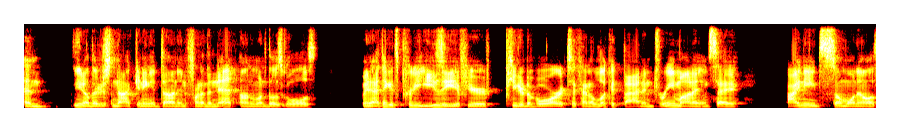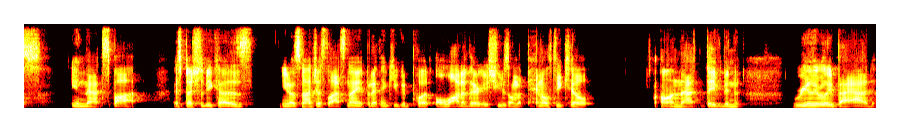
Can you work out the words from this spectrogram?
and you know they're just not getting it done in front of the net on one of those goals. I mean, I think it's pretty easy if you're Peter DeBoer to kind of look at that and dream on it and say, I need someone else in that spot especially because you know it's not just last night, but I think you could put a lot of their issues on the penalty kill on that. They've been really, really bad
